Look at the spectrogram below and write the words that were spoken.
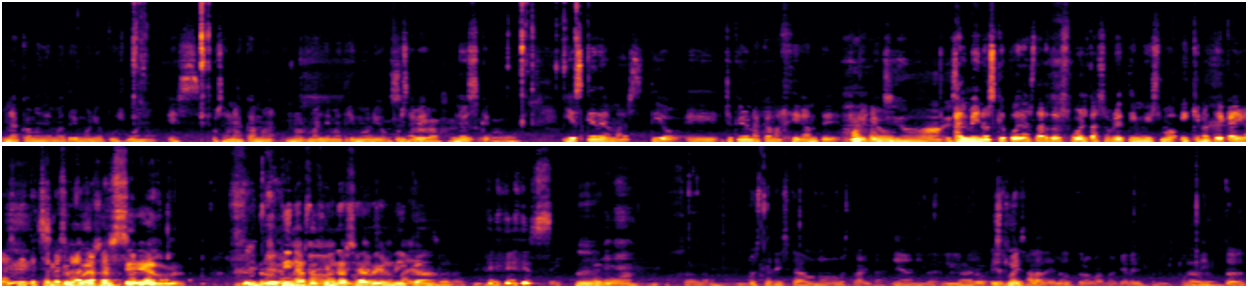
una cama de matrimonio, pues bueno, es. O sea, una cama normal de matrimonio, Sí, pues a pero ver, no es que. luego- Y es que además, tío, eh, yo quiero una cama gigante, rollo. Es Al menos que puedas dar dos vueltas sobre ti mismo y que no te caigas ni te sí choques que con la otra persona. hacer rutinas de gimnasia rítmica. sí. Oh, ojalá. Pues tenéis cada uno vuestra habitación y, y, Claro, y es os que- vais a la del otro cuando queréis venir Claro. juntitos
